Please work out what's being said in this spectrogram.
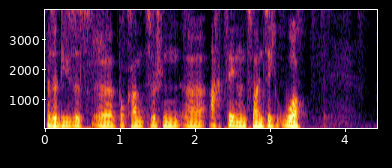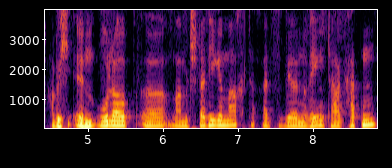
Also dieses äh, Programm zwischen äh, 18 und 20 Uhr. Habe ich im Urlaub äh, mal mit Steffi gemacht, als wir einen Regentag hatten.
